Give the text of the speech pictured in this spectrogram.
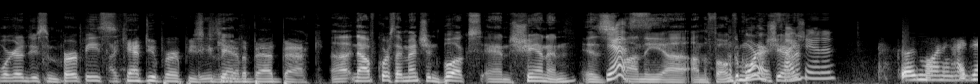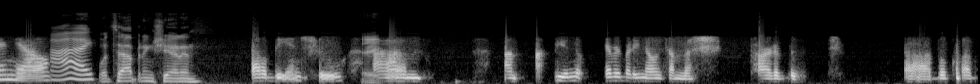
we're going to do some burpees. I can't do burpees You because I can't- got a bad back. Uh, now, of course, I mentioned books, and Shannon is Yes. on the uh, on the phone. Of Good morning, course. Shannon. Hi, Shannon. Good morning. Hi, Danielle. Hi. What's happening, Shannon? LB and Sue. Hey. Um, um, you know, everybody knows I'm the sh- part of the uh, book club.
